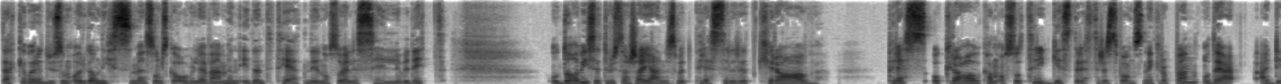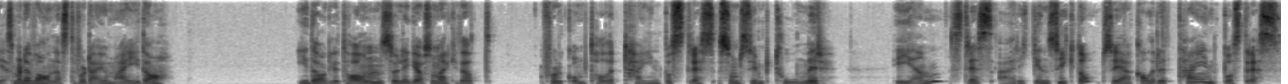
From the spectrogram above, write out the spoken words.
Det er ikke bare du som organisme som skal overleve, men identiteten din også, eller selvet ditt. Og da viser trusselen seg gjerne som et press eller et krav. Press og krav kan også trigge stressresponsen i kroppen, og det er det som er det vanligste for deg og meg i dag. I dagligtalen så legger jeg også merke til at folk omtaler tegn på stress som symptomer. Igjen, stress er ikke en sykdom, så jeg kaller det tegn på stress.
